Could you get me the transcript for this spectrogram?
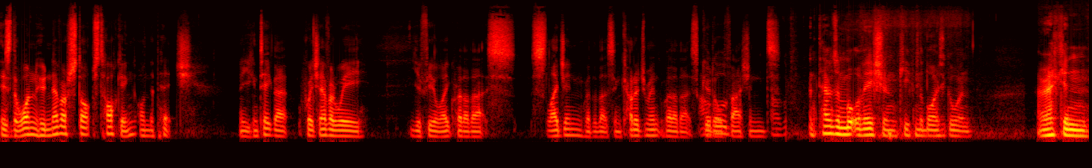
is the one who never stops talking on the pitch? Now you can take that whichever way you feel like, whether that's sledging, whether that's encouragement, whether that's good go- old fashioned. I'll In terms of motivation, keeping the boys going, I reckon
